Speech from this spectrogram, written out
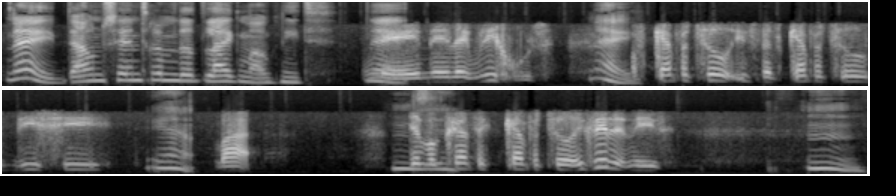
Nee, Down Centrum, dat lijkt me ook niet. Nee, Nee. nee, lijkt me niet goed. Nee. Of Capital, iets met Capital, DC. Ja. Maar Hmm, Democratic Capital, ik weet het niet. Hmm.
